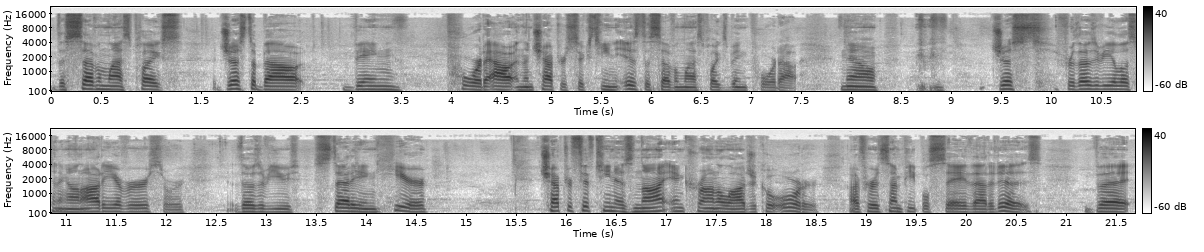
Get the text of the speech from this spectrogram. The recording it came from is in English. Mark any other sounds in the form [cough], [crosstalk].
the seven last plagues just about being poured out, and then chapter 16 is the seven last plagues being poured out. Now, [clears throat] just for those of you listening on Audioverse or those of you studying here, chapter 15 is not in chronological order. I've heard some people say that it is, but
